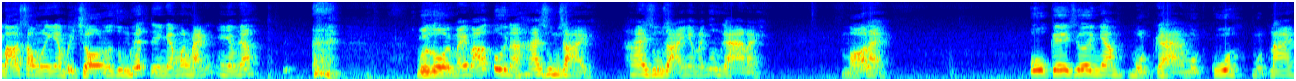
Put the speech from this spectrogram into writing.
Máy báo xong anh em phải chờ nó rung hết thì anh em mang đánh, anh em nhé vừa rồi máy báo tôi là hai rung dài, hai rung dài anh em đánh con gà này. Mở này. Ok chưa anh em? Một gà, một cua, một nai.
